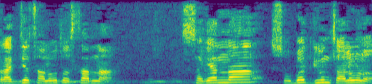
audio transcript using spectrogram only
राज्य चालवत असताना सगळ्यांना सोबत घेऊन चालवणं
